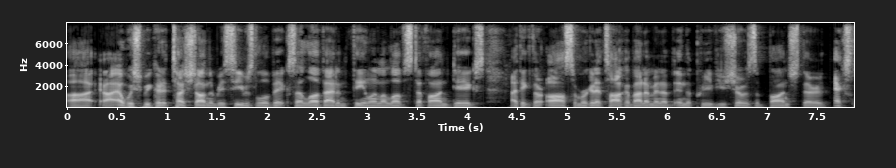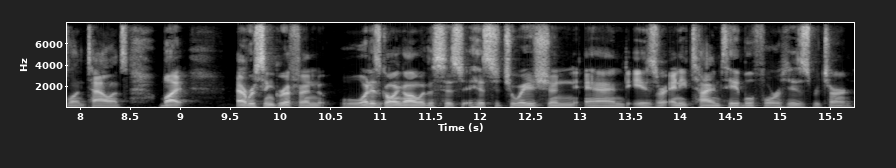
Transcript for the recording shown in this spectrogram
Uh, I wish we could have touched on the receivers a little bit because I love Adam Thielen, I love Stefon Diggs. I think they're awesome. We're going to talk about them in, a, in the preview shows a bunch. They're excellent talents, but. Everson Griffen, what is going on with his, his situation, and is there any timetable for his return?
